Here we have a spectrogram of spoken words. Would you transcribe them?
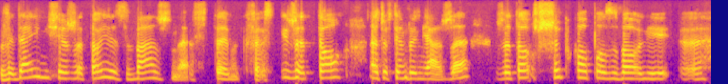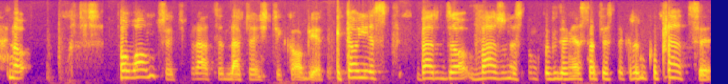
wydaje mi się, że to jest ważne w tym kwestii, że to, znaczy w tym wymiarze, że to szybko pozwoli e, no, połączyć pracę dla części kobiet. I to jest bardzo ważne z punktu widzenia statystyk rynku pracy,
